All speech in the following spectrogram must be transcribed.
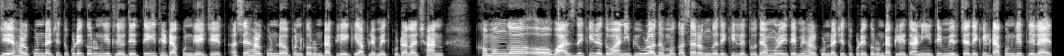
जे हळकुंडाचे तुकडे करून घेतले होते ते इथे टाकून घ्यायचे आहेत. असे हळकुंड आपण करून टाकले की आपल्या मेतकुटाला छान खमंग वास देखील येतो आणि पिवळा धमक असा रंग देखील येतो. त्यामुळे इथे मी हळकुंडाचे तुकडे करून टाकलेत आणि इथे मिरच्या देखील टाकून घेतलेल्या आहेत.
